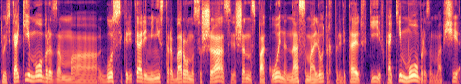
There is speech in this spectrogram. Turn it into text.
То есть каким образом э, госсекретарь и министр обороны США совершенно спокойно на самолетах прилетают в Киев? Каким образом вообще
